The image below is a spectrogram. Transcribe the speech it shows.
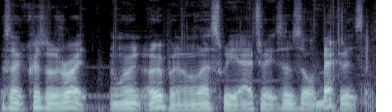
Looks like Chris was right. It won't open unless we activate some sort of mechanism.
